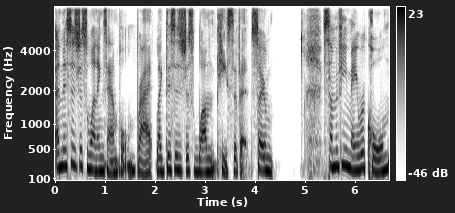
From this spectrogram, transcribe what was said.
And this is just one example, right? Like this is just one piece of it. So some of you may recall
